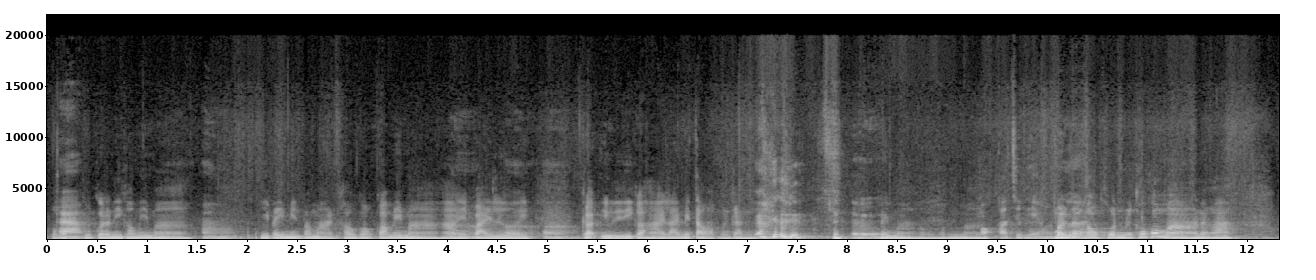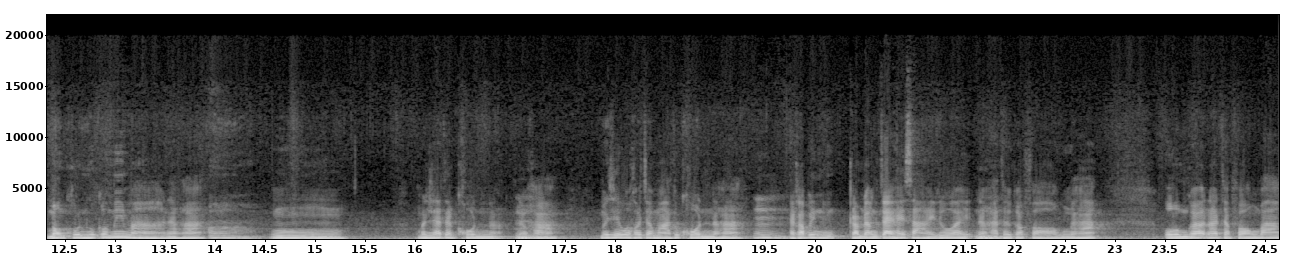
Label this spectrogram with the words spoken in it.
เขาบอกครับ คู่กรณีเขาไม่มาเออที่ไปหมิ่นประมาทเขาก็ก็ไม่มาหายไปเลย เออก็อยู่ดีๆก็หายไลน์ไม่ตอบเหมือนกัน เออไม่มาเขาบอกเขาไม่มา เหมาะก็ชื่อเพลงของมันเธเลิอกบางคนเขาก็มานะคะ บางคนเขาก็ไม่มานะคะเอออืมมันแล้วแต่คนน่ะนะคะ ไม่ใช่ว่าเขาจะมาทุกคนนะคะ อืม แต่ก็เป็นกำลังใจให้ทรายด้วยนะคะ เธอก็ฟ้องนะคะ โอมก็น่าจะฟ้องบ้าง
